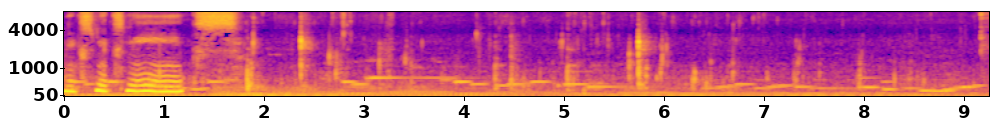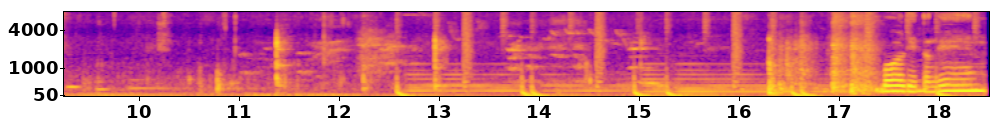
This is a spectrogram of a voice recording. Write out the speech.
Mix, mix, mix. Boil it again.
